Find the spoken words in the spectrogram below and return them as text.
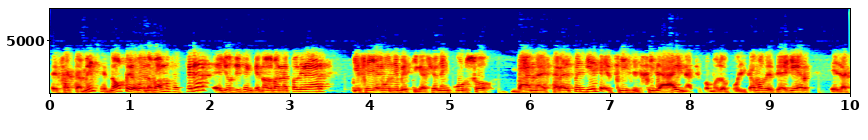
exactamente, no, pero bueno, vamos a esperar. Ellos dicen que no lo van a tolerar, que si hay alguna investigación en curso van a estar al pendiente. Sí, sí, sí la hay, Nacho, como lo publicamos desde ayer, la,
